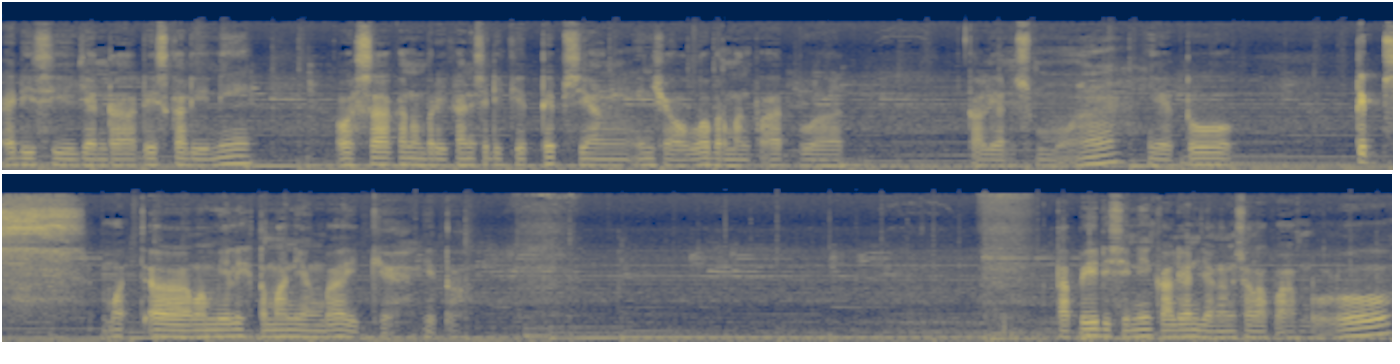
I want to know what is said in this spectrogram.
edisi General Days kali ini Osa akan memberikan sedikit tips yang insya Allah bermanfaat buat kalian semua yaitu tips uh, memilih teman yang baik ya gitu tapi di sini kalian jangan salah paham dulu.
